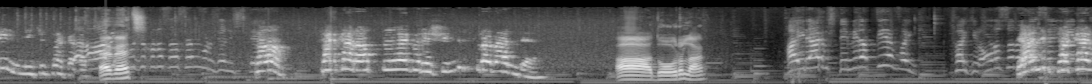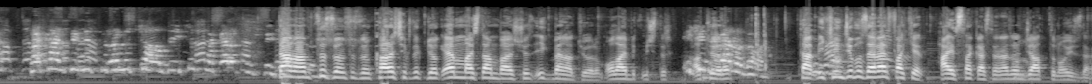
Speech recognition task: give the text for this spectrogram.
değil mi? İki sakar. Evet. Tamam. Sakar attığına göre şimdi sıra bende. Aa doğru lan. Tamam susun susun. Karışıklık yok. En baştan başlıyoruz. İlk ben atıyorum. Olay bitmiştir. Atıyorum. Tamam ikinci bu sefer fakir. Hayır Sakar sen az önce attın o yüzden.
